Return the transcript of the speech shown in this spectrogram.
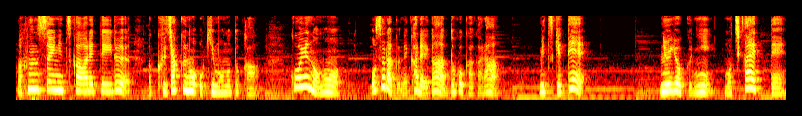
まあ、噴水に使われているクジャクの置物とかこういうのもおそらくね彼がどこかから見つけてニューヨークに持ち帰って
